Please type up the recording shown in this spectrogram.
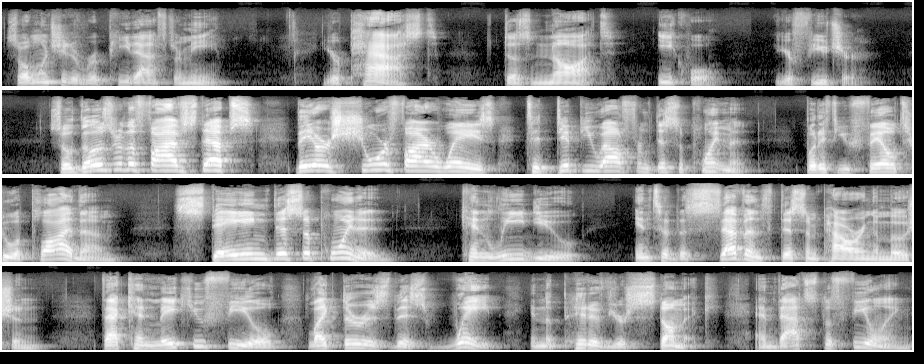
So I want you to repeat after me Your past does not equal your future. So those are the five steps. They are surefire ways to dip you out from disappointment. But if you fail to apply them, staying disappointed can lead you into the seventh disempowering emotion that can make you feel like there is this weight in the pit of your stomach and that's the feeling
